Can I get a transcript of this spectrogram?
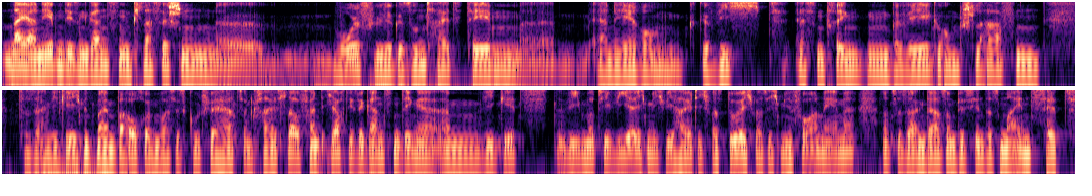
Naja, neben diesen ganzen klassischen äh, Wohlfühl-Gesundheitsthemen, äh, Ernährung, Gewicht, Essen, Trinken, Bewegung, Schlafen, zu sagen, wie gehe ich mit meinem Bauch um, was ist gut für Herz und Kreislauf, fand ich auch diese ganzen Dinge, ähm, wie geht's, wie motiviere ich mich, wie halte ich was durch, was ich mir vornehme, sozusagen da so ein bisschen das Mindset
